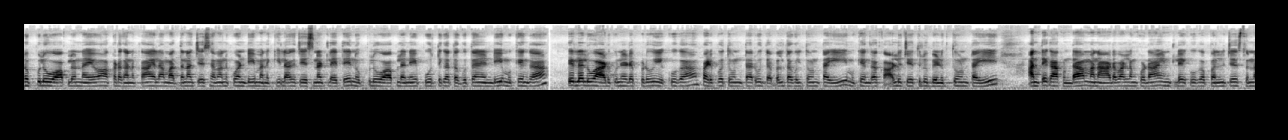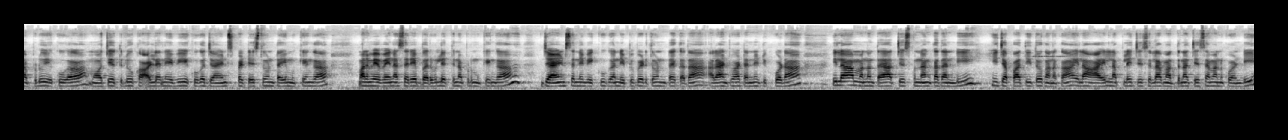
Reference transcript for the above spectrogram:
నొప్పులు వాపులు ఉన్నాయో అక్కడ కనుక ఇలా మద్దన చేసామనుకోండి మనకి ఇలాగ చేసినట్లయితే నొప్పులు వాపులు అనేవి పూర్తిగా తగ్గుతాయండి. ముఖ్యంగా పిల్లలు ఆడుకునేటప్పుడు ఎక్కువగా పడిపోతూ ఉంటారు దెబ్బలు తగులుతూ ఉంటాయి ముఖ్యంగా కాళ్ళు చేతులు బెణుకుతూ ఉంటాయి. అంతేకాకుండా మన ఆడవాళ్ళం కూడా ఇంట్లో ఎక్కువగా పనులు చేస్తున్నప్పుడు ఎక్కువగా మోచేతులు కాళ్ళు అనేవి ఎక్కువగా జాయింట్స్ పెట్టేస్తూ ఉంటాయి. ముఖ్యంగా మనం ఏవైనా సరే బరువులు ఎత్తినప్పుడు ముఖ్యంగా జాయింట్స్ అనేవి ఎక్కువగా నొప్పి పెడుతూ ఉంటాయి కదా అలాంటి వాటన్నిటికి కూడా ఇలా మనం తయారు చేసుకున్నాం కదండి. ఈ చపాతీతో కనుక ఇలా ఆయిల్ని అప్లై చేసి ఇలా మద్దన చేసామనుకోండి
